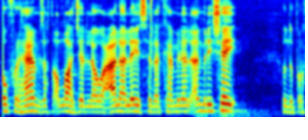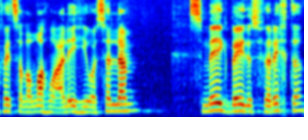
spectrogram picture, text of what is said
Over hem zegt Allah Jalla wa ala, laysa laka min al-amri shay. Toen de profeet sallallahu alayhi wa sallam smeekbedes verrichtte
